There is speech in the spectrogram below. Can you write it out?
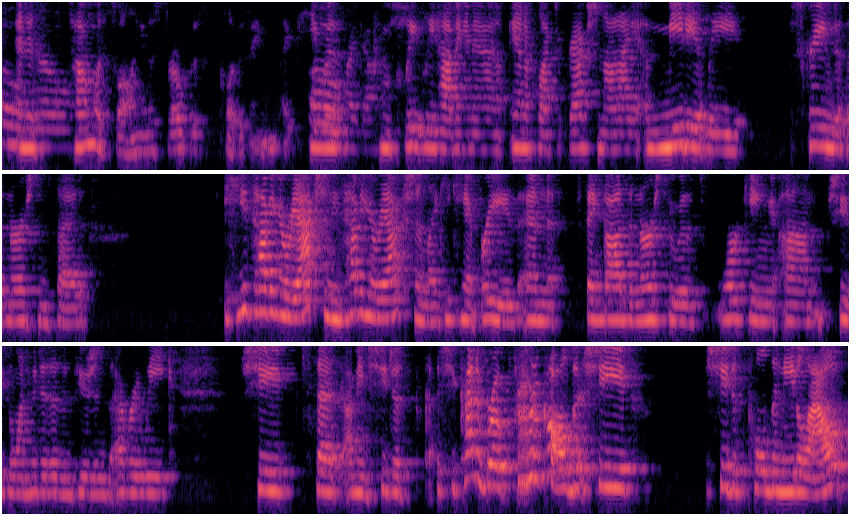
Oh, and his no. tongue was swelling and his throat was closing. Like he Oh was completely having an anaphylactic reaction. And I immediately screamed at the nurse and said, He's having a reaction. He's having a reaction. Like he can't breathe. And thank God the nurse who was working, um, she's the one who did his infusions every week. She said, I mean, she just, she kind of broke protocol, but she, she just pulled the needle out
